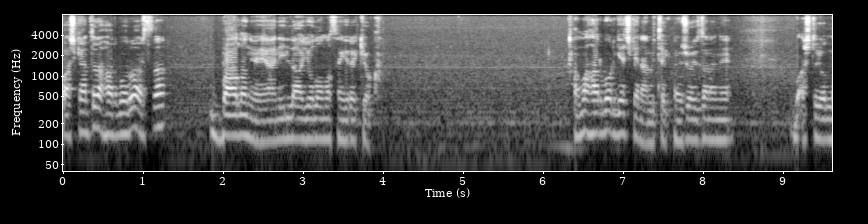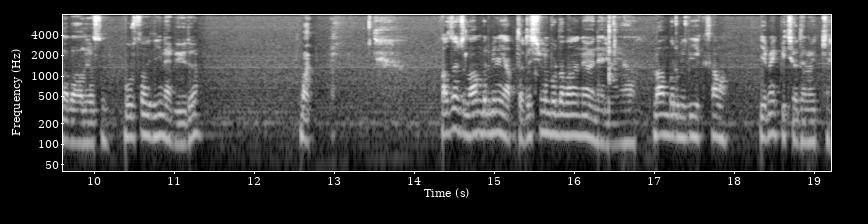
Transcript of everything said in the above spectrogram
Başkentte de harbor varsa bağlanıyor yani illa yol olmasına gerek yok. Ama harbor geç gelen bir teknoloji o yüzden hani başta yolla bağlıyorsun. Bursa yine büyüdü. Bak. Az önce Mill yaptırdı. Şimdi burada bana ne öneriyor ya? Mill'i yık tamam. Yemek bitiyor demek ki.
